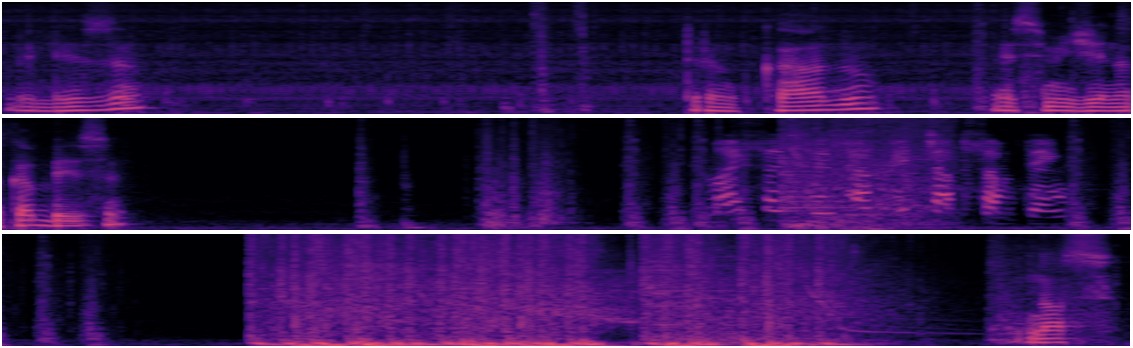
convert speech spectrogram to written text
Beleza. Trancado. SMG na cabeça. My senses have picked up something. Nossa.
